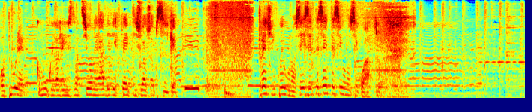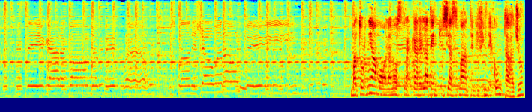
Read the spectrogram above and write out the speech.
oppure comunque la registrazione ha degli effetti sulla sua psiche? 351 677 6164. Ma torniamo alla nostra carrellata entusiasmante di film di contagio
